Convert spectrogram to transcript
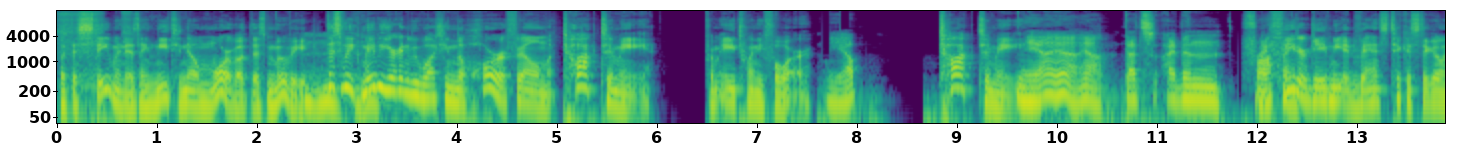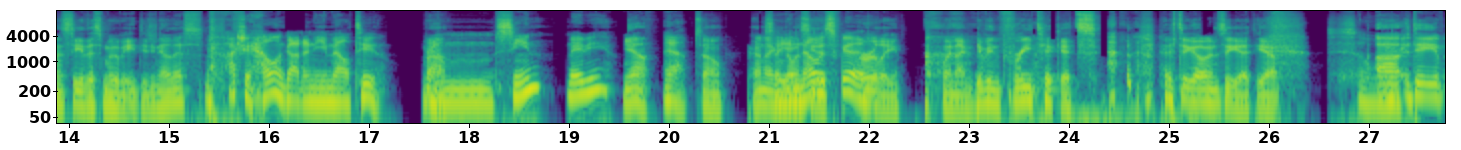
what the statement is. I need to know more about this movie. Mm-hmm. This week, maybe you're going to be watching the horror film Talk to Me from A24. Yep. Talk to Me. Yeah, yeah, yeah. That's I've been My frothing. theater gave me advance tickets to go and see this movie. Did you know this? Actually, Helen got an email too Yeah. from Scene, maybe. yeah. Yeah. So apparently I So can go and see know this it's good. early when I'm giving free tickets to go and see it. Yeah. So weird. Uh, Dave,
